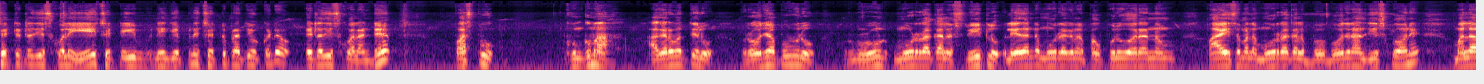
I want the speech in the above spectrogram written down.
చెట్టు ఎట్లా తీసుకోవాలి ఏ చెట్టు నేను చెప్పిన చెట్టు ప్రతి ఒక్కటి ఎట్లా తీసుకోవాలంటే పసుపు కుంకుమ అగరబత్తీలు రోజా పువ్వులు మూడు రకాల స్వీట్లు లేదంటే మూడు రకాల ప- పాయసం అలా మూడు రకాల భోజనాలు తీసుకొని మళ్ళీ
